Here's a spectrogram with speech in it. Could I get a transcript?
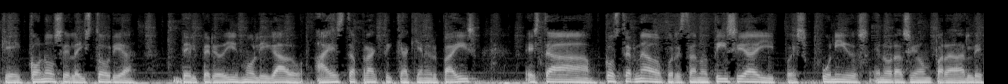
que conoce la historia del periodismo ligado a esta práctica aquí en el país está consternado por esta noticia y pues unidos en oración para darle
